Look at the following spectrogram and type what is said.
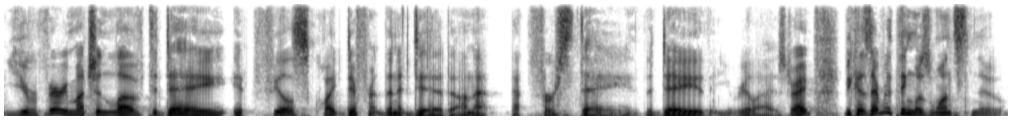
you're very much in love today. It feels quite different than it did on that that first day, the day that you realized, right? Because everything was once new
